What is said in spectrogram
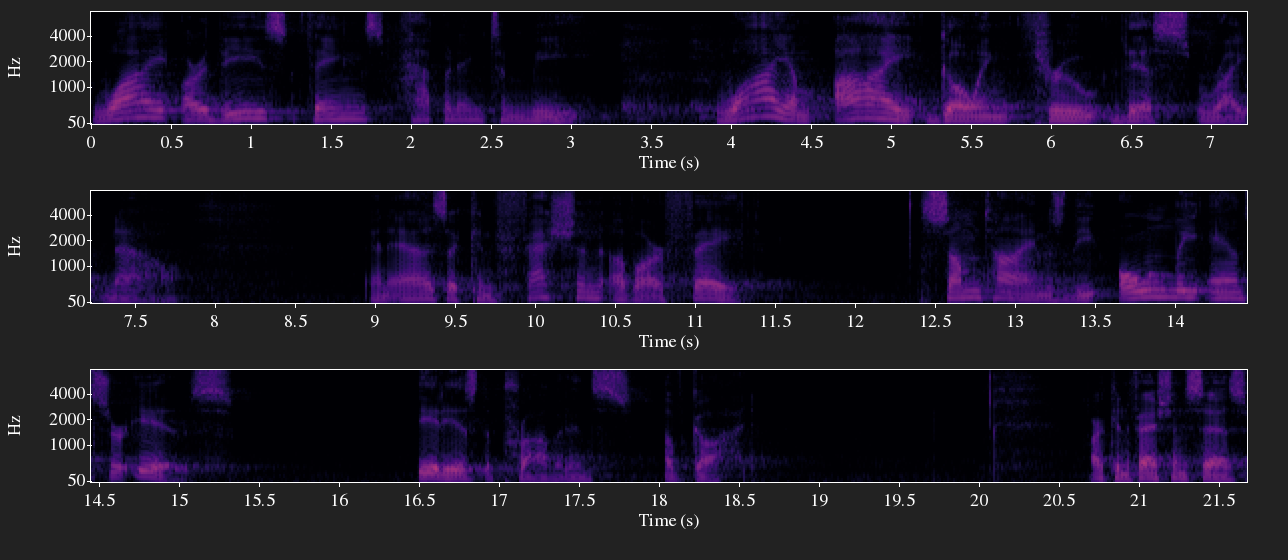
Why are these things happening to me? Why am I going through this right now? And as a confession of our faith, sometimes the only answer is it is the providence of God. Our confession says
